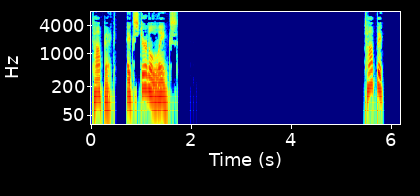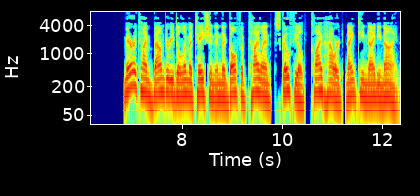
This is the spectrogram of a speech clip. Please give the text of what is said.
Topic. External links. Topic. Maritime boundary delimitation in the Gulf of Thailand, Schofield, Clive Howard 1999.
